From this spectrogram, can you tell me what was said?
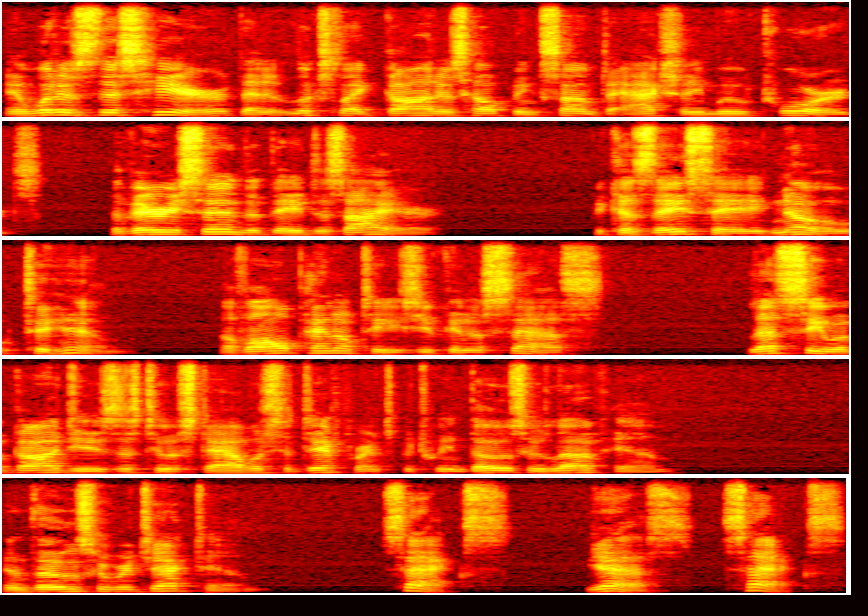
And what is this here that it looks like God is helping some to actually move towards the very sin that they desire because they say no to Him? Of all penalties you can assess, Let's see what God uses to establish the difference between those who love Him and those who reject Him. Sex. Yes, sex.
